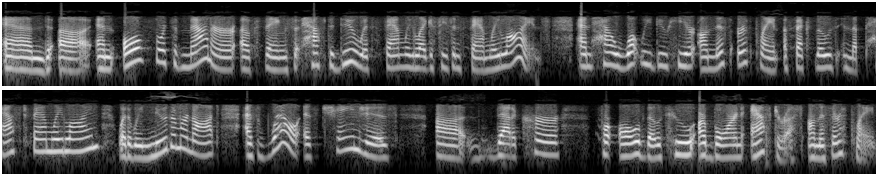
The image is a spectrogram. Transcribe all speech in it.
and uh, and all sorts of manner of things that have to do with family legacies and family lines and how what we do here on this earth plane affects those in the past family line, whether we knew them or not, as well as changes uh, that occur for all of those who are born after us on this earth plane.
